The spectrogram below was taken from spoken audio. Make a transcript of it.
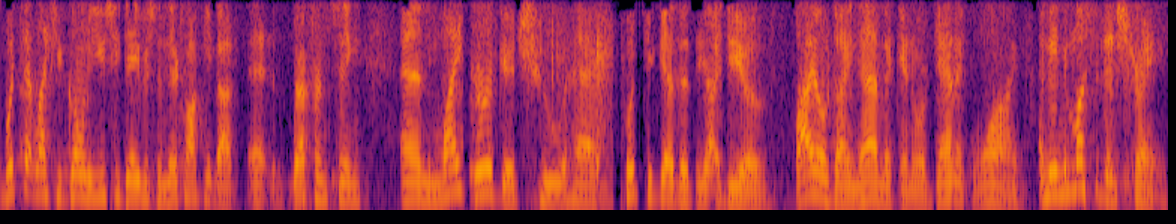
what's that like? You're going to UC Davis and they're talking about uh, referencing, and Mike Grgich, who had put together the idea of biodynamic and organic wine. I mean, it must have been strange.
